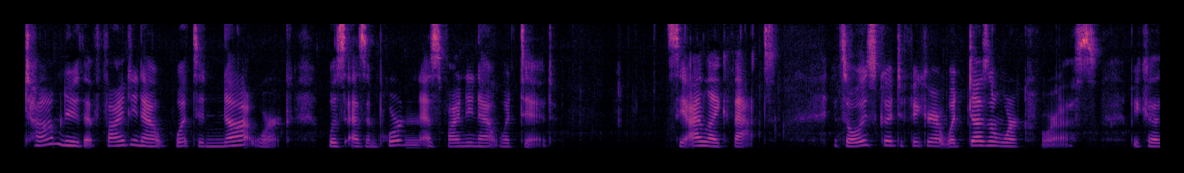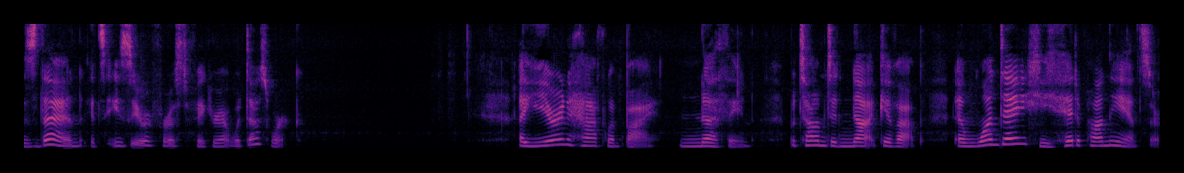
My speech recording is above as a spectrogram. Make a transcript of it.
Tom knew that finding out what did not work was as important as finding out what did. See, I like that. It's always good to figure out what doesn't work for us, because then it's easier for us to figure out what does work. A year and a half went by, nothing, but Tom did not give up, and one day he hit upon the answer.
